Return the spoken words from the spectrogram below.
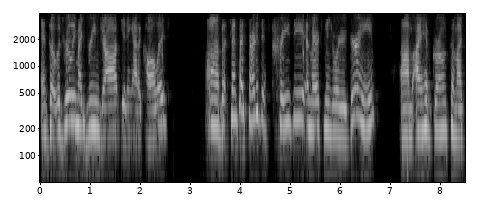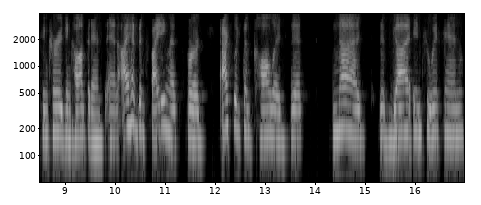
And so it was really my dream job getting out of college. Uh, but since I started this crazy American Warrior journey, um, I have grown so much in courage and confidence. And I have been fighting this for actually since college, this nudge this gut intuition,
